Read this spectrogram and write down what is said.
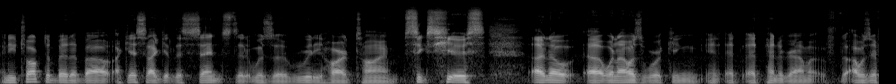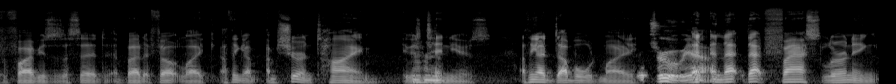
And you talked a bit about, I guess I get the sense that it was a really hard time. Six years. I know uh, when I was working in, at, at, Pentagram, I was there for five years, as I said, but it felt like, I think I'm, I'm sure in time, it was mm-hmm. 10 years. I think I doubled my. True, yeah. And, and that, that fast learning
